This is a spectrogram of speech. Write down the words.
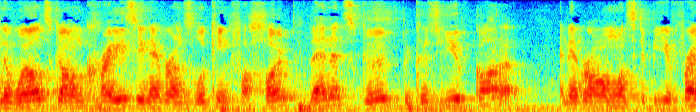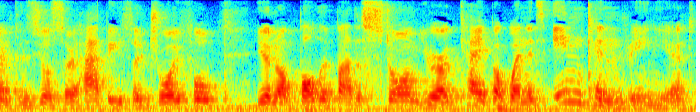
the world's gone crazy and everyone's looking for hope, then it's good because you've got it. And everyone wants to be your friend because you're so happy, so joyful, you're not bothered by the storm, you're okay. But when it's inconvenient,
